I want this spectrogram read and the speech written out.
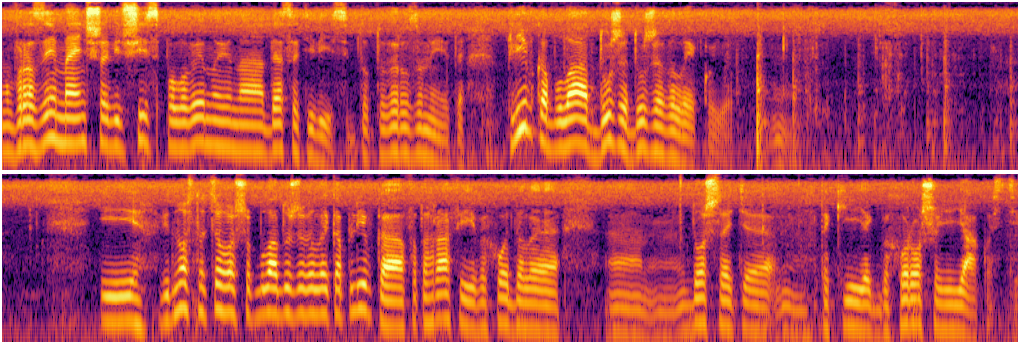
в рази менша від 6,5 на 10,8. Тобто ви розумієте, плівка була дуже-дуже великою. І відносно цього, що була дуже велика плівка, фотографії виходили досить е, такі якби хорошої якості.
